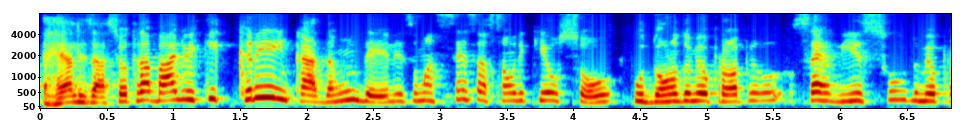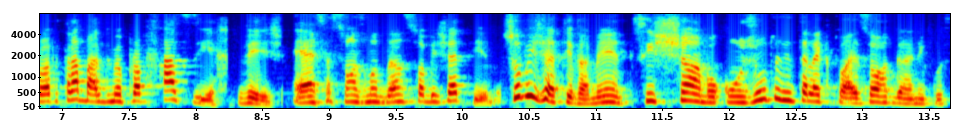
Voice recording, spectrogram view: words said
realizar seu trabalho e que crie em cada um deles uma sensação de que eu sou o dono do meu próprio serviço, do meu próprio trabalho, do meu próprio fazer. Veja, essas são as mudanças objetivas. Subjetivamente, se chama o conjunto de intelectuais orgânicos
